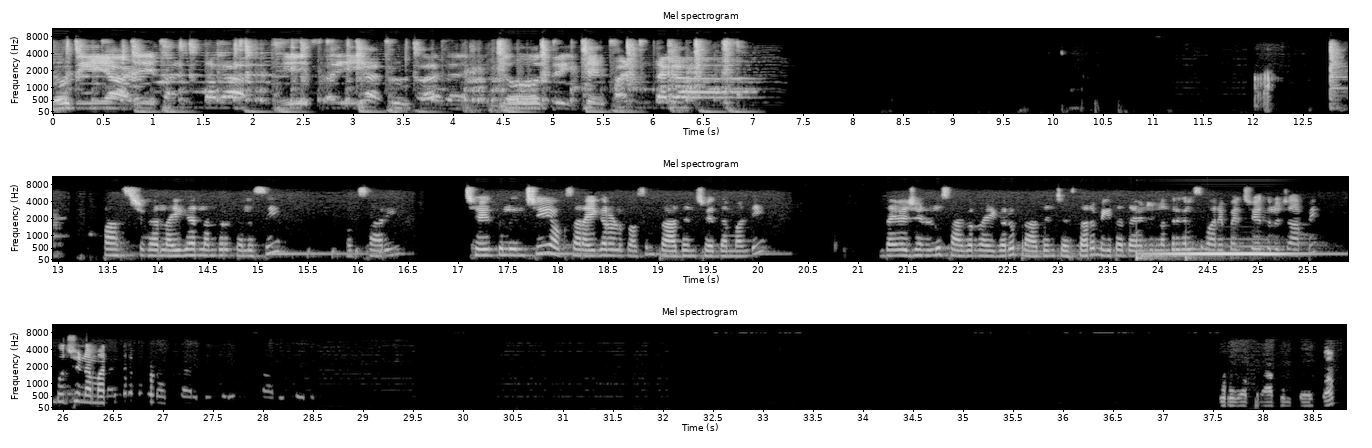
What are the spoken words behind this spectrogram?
కొనియాడే పండగ. ఏసయ్య కృపగ పండగ. పాస్టర్ గారు అయ్యగారులు అందరూ కలిసి ఒకసారి చేతులుంచి ఒకసారి ఐగరుల కోసం ప్రార్థన చేద్దామండి. దైవజనులు సాగర్ రాయ్ గారు ప్రార్థన చేస్తారు. మిగతా దైవజనులు అందరూ కలిసి వారిపై చేతులు చాపి కూర్చున్న మనందరం గురుగా ప్రార్థన చేస్తాం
